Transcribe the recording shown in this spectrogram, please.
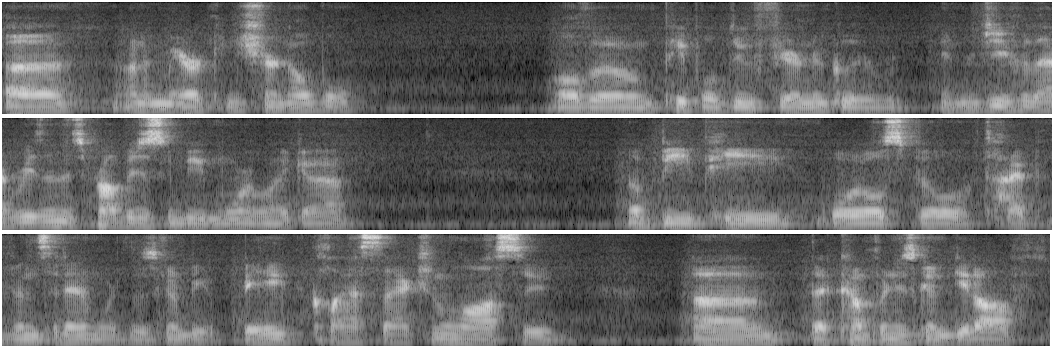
uh, an American Chernobyl, although people do fear nuclear energy for that reason. It's probably just going to be more like a a BP oil spill type of incident where there's going to be a big class action lawsuit uh, that company's going to get off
